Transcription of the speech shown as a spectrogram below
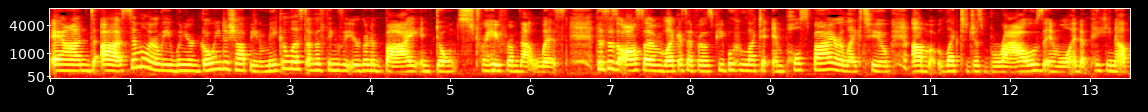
and and uh, similarly, when you're going to shopping, make a list of the things that you're going to buy and don't stray from that list. This is awesome, like I said, for those people who like to impulse buy or like to um, like to just browse and will end up picking up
